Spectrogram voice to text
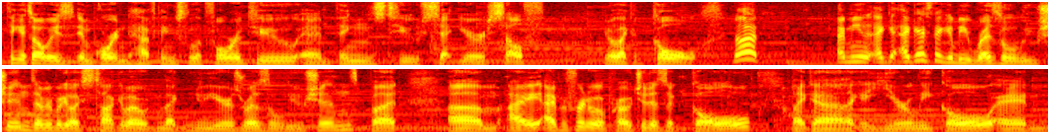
I think it's always important to have things to look forward to and things to set yourself, you know, like a goal. Not I mean, I, I, guess they could be resolutions. Everybody likes to talk about like New Year's resolutions, but um, I, I, prefer to approach it as a goal, like a like a yearly goal. And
